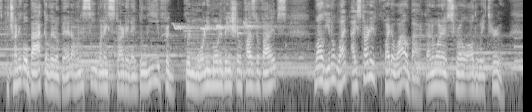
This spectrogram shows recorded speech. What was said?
I'm trying to go back a little bit. I want to see when I started. I believe for Good Morning Motivation Positive Vibes. Well, you know what? I started quite a while back. I don't want to scroll all the way through.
